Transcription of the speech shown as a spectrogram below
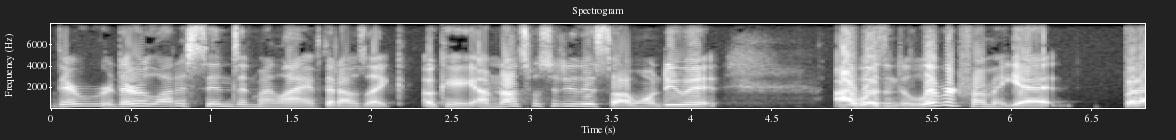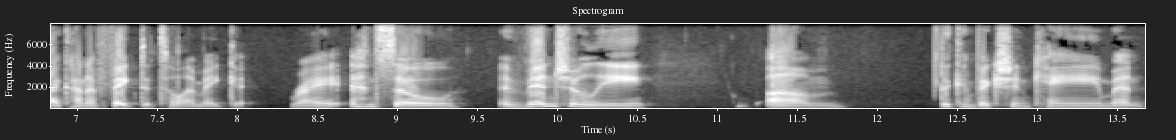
there were there are a lot of sins in my life that I was like, okay, I'm not supposed to do this, so I won't do it. I wasn't delivered from it yet, but I kind of faked it till I make it, right? And so eventually um the conviction came and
